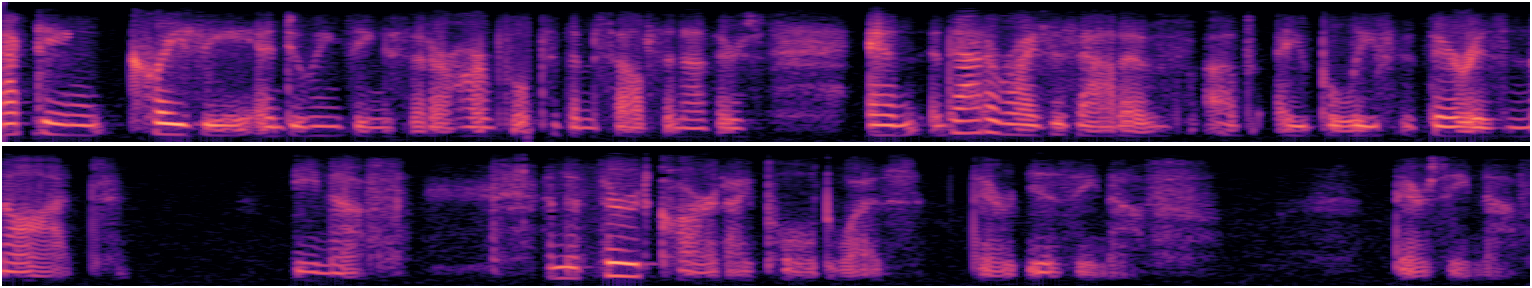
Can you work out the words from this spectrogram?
acting crazy and doing things that are harmful to themselves and others. And that arises out of, of a belief that there is not enough. And the third card I pulled was there is enough. There's enough.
